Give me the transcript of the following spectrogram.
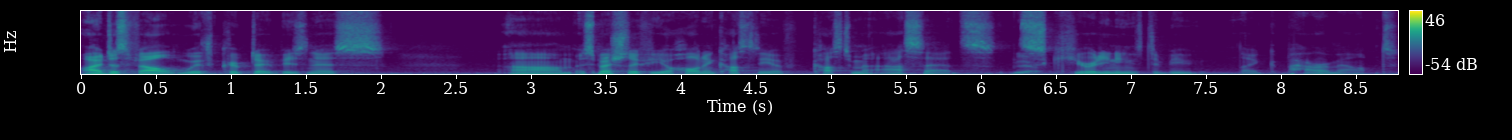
I just felt with crypto business, um, especially if you're holding custody of customer assets, Yeah. security needs to be like paramount.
